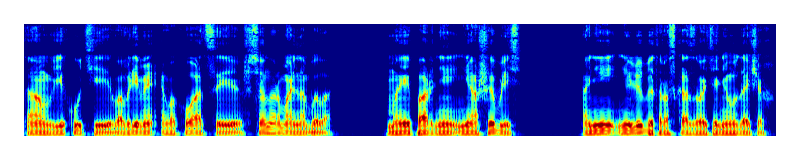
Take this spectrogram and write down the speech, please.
«Там, в Якутии, во время эвакуации все нормально было. Мои парни не ошиблись. Они не любят рассказывать о неудачах,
